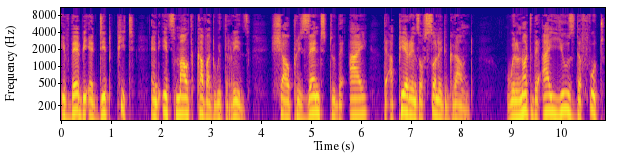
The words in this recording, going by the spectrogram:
if there be a deep pit and its mouth covered with reeds, shall present to the eye the appearance of solid ground. Will not the eye use the foot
